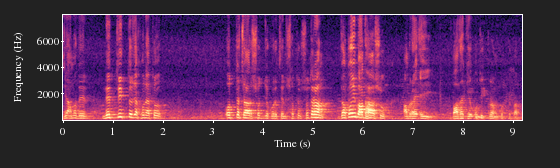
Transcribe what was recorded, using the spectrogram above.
যে আমাদের নেতৃত্ব যখন এত অত্যাচার সহ্য করেছেন সুতরাং যতই বাধা আসুক, আমরা এই বাধাকে অতিক্রম করতে পারব।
